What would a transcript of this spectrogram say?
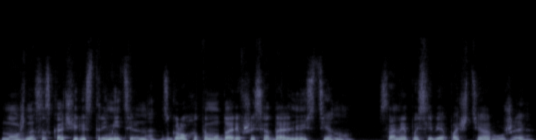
Ножны соскочили стремительно, с грохотом ударившись о дальнюю стену. Сами по себе почти оружие.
